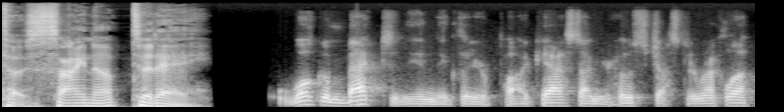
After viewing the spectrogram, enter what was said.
to sign up today. Welcome back to the In the Clear podcast. I'm your host, Justin Reckla.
